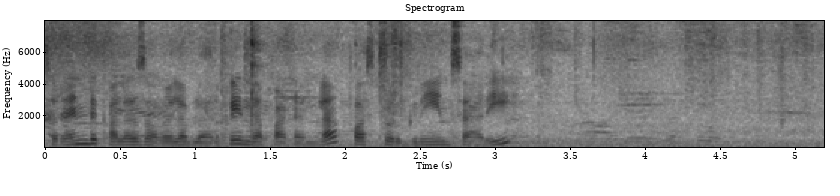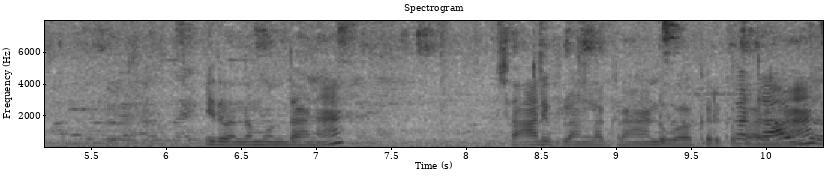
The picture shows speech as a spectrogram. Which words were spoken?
ஸோ ரெண்டு கலர்ஸ் அவைலபிளாக இருக்குது இந்த பேட்டர்னில் ஃபர்ஸ்ட் ஒரு க்ரீன் சாரீ இது வந்து முந்தான. சாரி ஃபுல்லாக கிராண்ட் ஒர்க் இருக்குது பாருங்கள்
